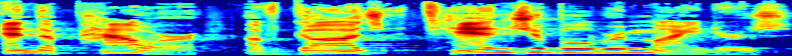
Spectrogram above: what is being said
and the power of God's tangible reminders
